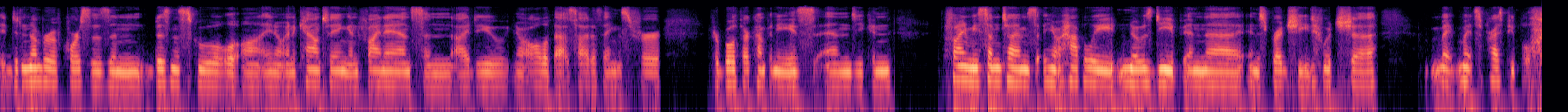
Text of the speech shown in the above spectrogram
I did a number of courses in business school, uh, you know, in accounting and finance, and I do you know all of that side of things for for both our companies. And you can find me sometimes you know happily nose deep in uh, in a spreadsheet, which uh, might might surprise people.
